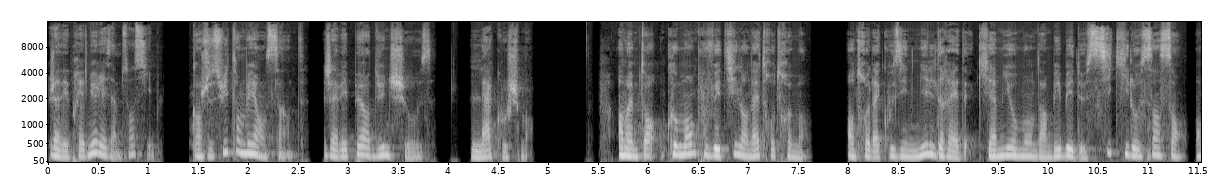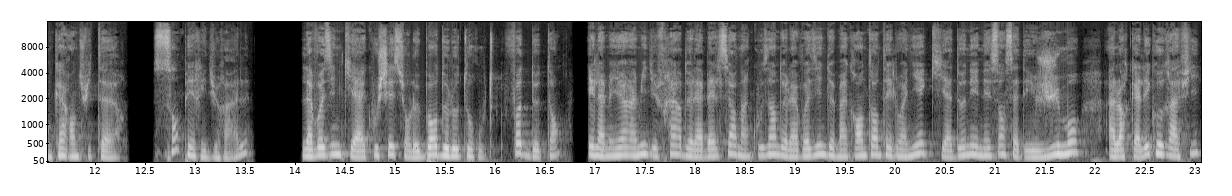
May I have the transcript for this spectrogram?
J'avais prévenu les âmes sensibles. Quand je suis tombée enceinte, j'avais peur d'une chose, l'accouchement. En même temps, comment pouvait-il en être autrement? Entre la cousine Mildred qui a mis au monde un bébé de 6 kg 500 en 48 heures, sans péridurale, la voisine qui a accouché sur le bord de l'autoroute, faute de temps, et la meilleure amie du frère de la belle-sœur d'un cousin de la voisine de ma grand-tante éloignée qui a donné naissance à des jumeaux alors qu'à l'échographie,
